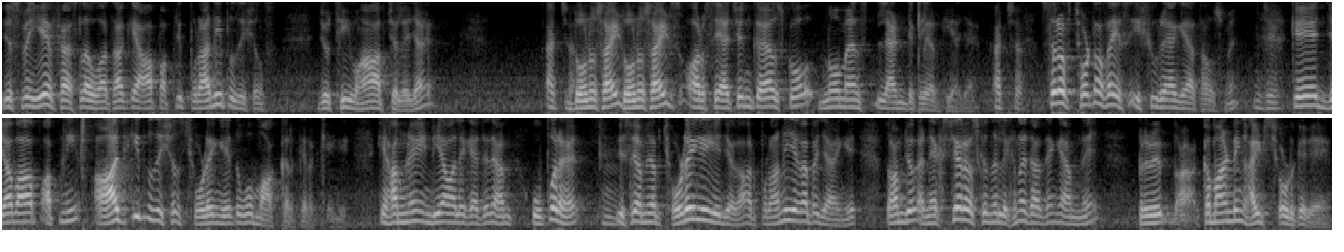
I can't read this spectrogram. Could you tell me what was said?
जिसमें यह फैसला हुआ था कि आप अपनी पुरानी पोजीशंस जो थी वहाँ आप चले जाएँ। अच्छा। दोनों साइड दोनों साइड्स और सियाचिन का है उसको नो मैंस लैंड डिक्लेयर किया जाए। अच्छा। सिर्फ़ छोटा सा इशू रह गया था उसमें कि जब आप अपनी आज की पोजीशंस छोड़ेंगे तो वो मार्क करके रखेंगे। कि हमने इंडिया वाले कहते थे हम ऊपर हैं इसलिए हम जब छोड़ेंगे ये जगह और पुरानी जगह पे जाएँगे तो हम जो अनेक्चर है उसके अंदर लिखना चाहते हैं कि हमने कमांडिंग हाइट्स छोड़ के गए। हैं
